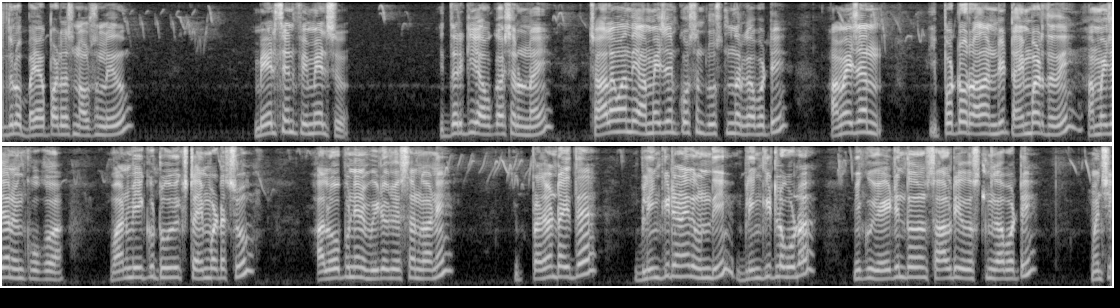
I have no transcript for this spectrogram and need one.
ఇందులో భయపడాల్సిన అవసరం లేదు. మేల్స్ అండ్ ఫీమేల్స్ ఇద్దరికీ అవకాశాలు ఉన్నాయి. చాలామంది అమెజాన్ కోసం చూస్తున్నారు కాబట్టి అమెజాన్ ఇప్పట్లో రాదండి టైం పడుతుంది. అమెజాన్ ఇంకొక one week two weeks time పట్టచ్చు. ఆ లోపు నేను వీడియో చేస్తాను కానీ ప్రజెంట్ అయితే బ్లింకిట్ అనేది ఉంది. బ్లింకిట్లో కూడా మీకు ఎయిటీన్ థౌసండ్ సాలరీ వస్తుంది కాబట్టి మంచి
